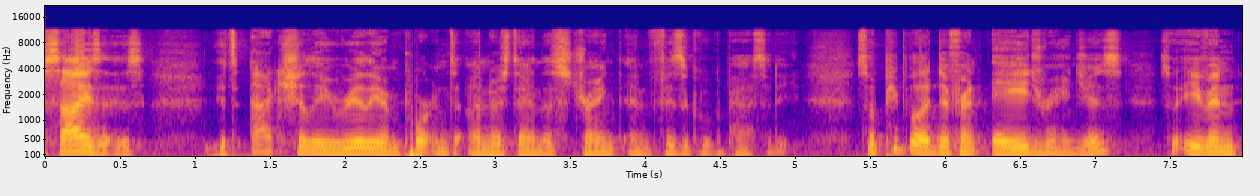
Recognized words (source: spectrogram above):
sizes, it's actually really important to understand the strength and physical capacity. So people at different age ranges, so even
